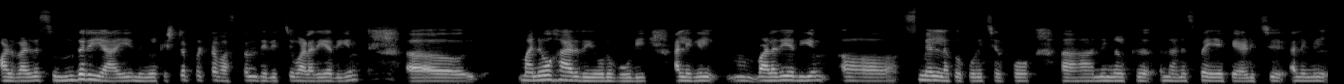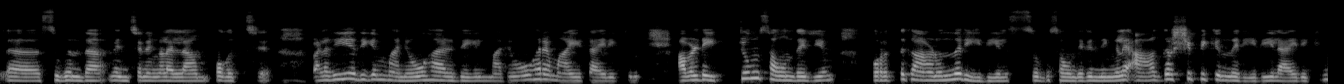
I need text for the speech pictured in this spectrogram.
അവൾ വളരെ സുന്ദരിയായി നിങ്ങൾക്ക് ഇഷ്ടപ്പെട്ട വസ്ത്രം ധരിച്ച് വളരെയധികം മനോഹാരിതയോടുകൂടി അല്ലെങ്കിൽ വളരെയധികം സ്മെല്ലൊക്കെ കൂടി ചിലപ്പോൾ നിങ്ങൾക്ക് എന്താണ് സ്പ്രേ ഒക്കെ അടിച്ച് അല്ലെങ്കിൽ സുഗന്ധ വ്യഞ്ജനങ്ങളെല്ലാം പുകച്ച് വളരെയധികം മനോഹാരിതയിൽ മനോഹരമായിട്ടായിരിക്കും അവളുടെ ഏറ്റവും സൗന്ദര്യം പുറത്ത് കാണുന്ന രീതിയിൽ സൗന്ദര്യം നിങ്ങളെ ആകർഷിപ്പിക്കുന്ന രീതിയിലായിരിക്കും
